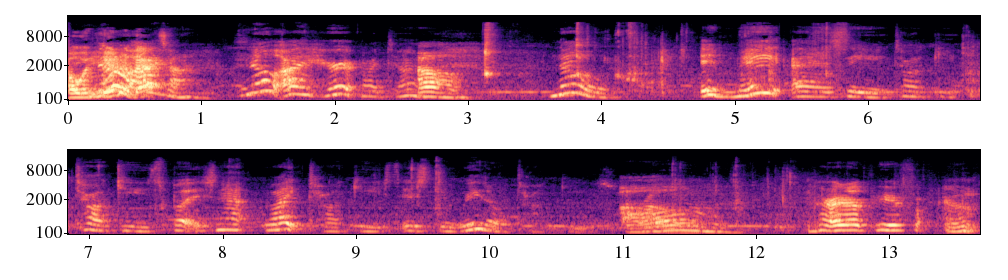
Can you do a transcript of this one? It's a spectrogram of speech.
Oh, it No, hit it that I- time. No, I hurt my tongue. Oh. No, it made as a talkie, talkies, but it's not like talkies. It's Dorito talkies. Oh. Heard up here for. Um,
